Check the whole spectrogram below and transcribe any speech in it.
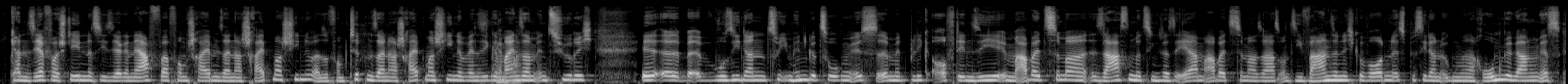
Ich kann sehr verstehen, dass sie sehr genervt war vom Schreiben seiner Schreibmaschine, also vom Tippen seiner Schreibmaschine, wenn sie gemeinsam in Zürich, äh, äh, wo sie dann zu ihm hingezogen ist, äh, mit Blick auf den See im Arbeitszimmer saßen, beziehungsweise er im Arbeitszimmer saß und sie wahnsinnig geworden ist, bis sie dann irgendwann nach Rom gegangen ist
